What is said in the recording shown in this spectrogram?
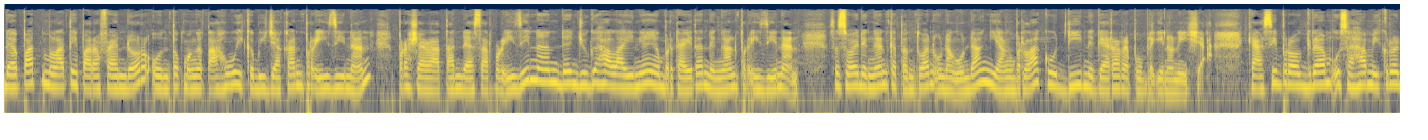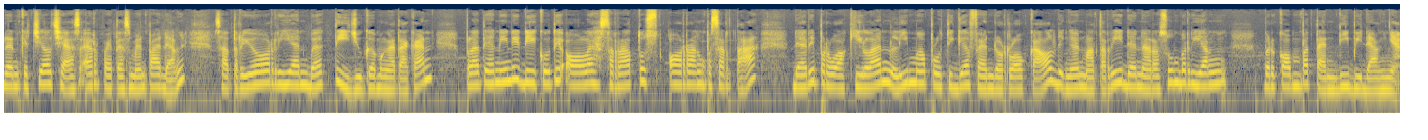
dapat melatih para vendor untuk mengetahui kebijakan perizinan, persyaratan dasar perizinan, dan juga hal lainnya yang berkaitan dengan perizinan, sesuai dengan ketentuan undang-undang yang berlaku di negara Republik Indonesia. Kasih program usaha mikro dan kecil CSR PT Semen Padang, Satrio Rian Bakti juga mengatakan pelatihan ini diikuti oleh 100 orang peserta dari perwakilan 53 vendor lokal dengan materi dan narasumber yang berkompeten di bidangnya,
